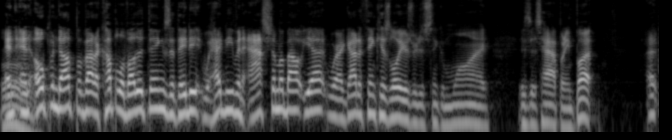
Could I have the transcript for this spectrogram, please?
And, and opened up about a couple of other things that they didn't, hadn't even asked him about yet. Where I got to think his lawyers were just thinking, why is this happening? But it's,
